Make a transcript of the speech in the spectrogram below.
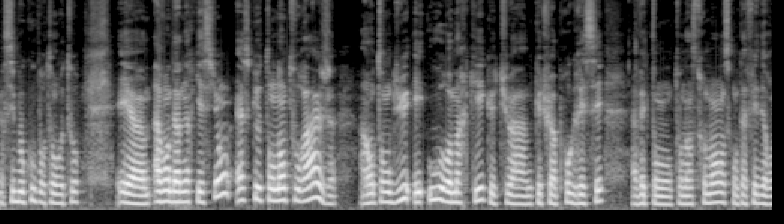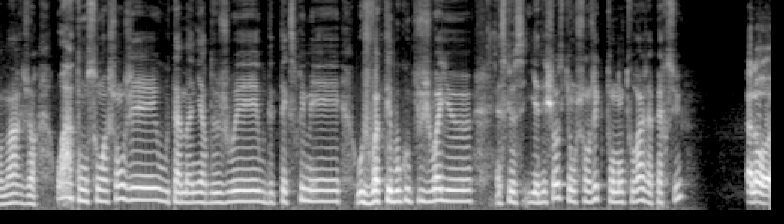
Merci beaucoup pour ton retour. Et euh, avant-dernière question, est-ce que ton entourage a entendu et ou remarqué que tu as, que tu as progressé avec ton, ton instrument Est-ce qu'on t'a fait des remarques genre Ouah, ton son a changé, ou ta manière de jouer, ou de t'exprimer, ou je vois que tu es beaucoup plus joyeux Est-ce qu'il y a des choses qui ont changé que ton entourage a perçu? Alors,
